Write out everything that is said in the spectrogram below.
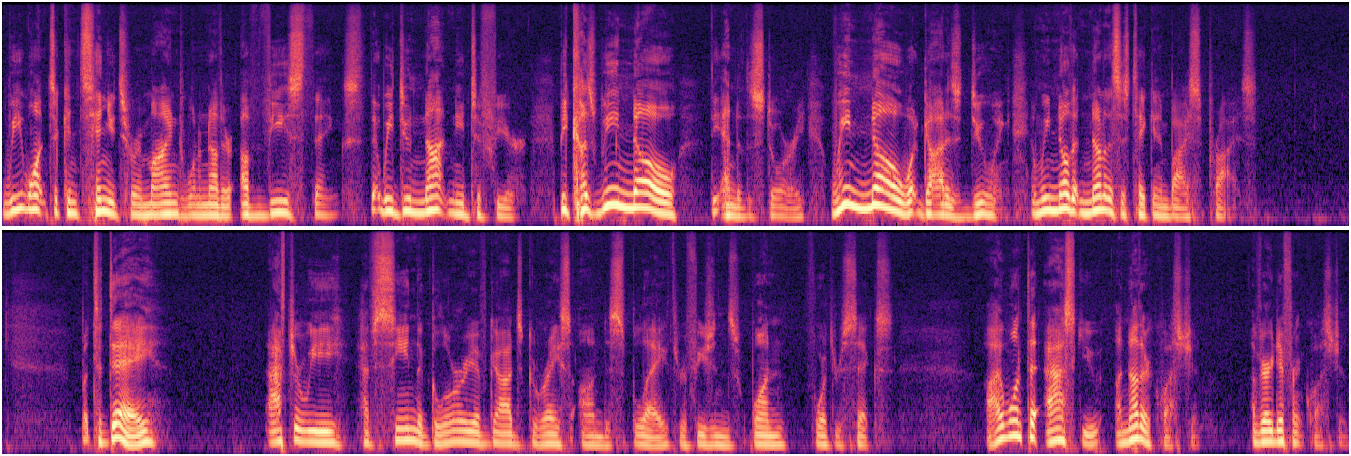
We want to continue to remind one another of these things, that we do not need to fear, because we know the end of the story. We know what God is doing, and we know that none of this is taken in by surprise. But today, after we have seen the glory of God's grace on display through Ephesians 1 4 through 6, I want to ask you another question, a very different question.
